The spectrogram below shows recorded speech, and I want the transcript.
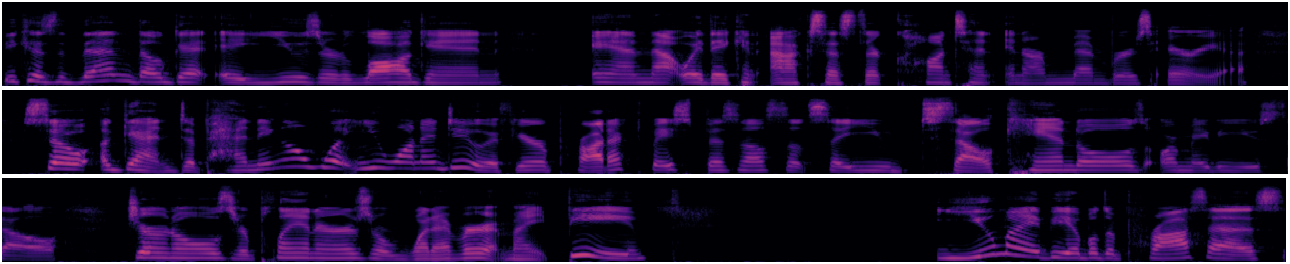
because then they'll get a user login and that way they can access their content in our members area. So again, depending on what you want to do, if you're a product-based business, let's say you sell candles or maybe you sell journals or planners or whatever it might be, you might be able to process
